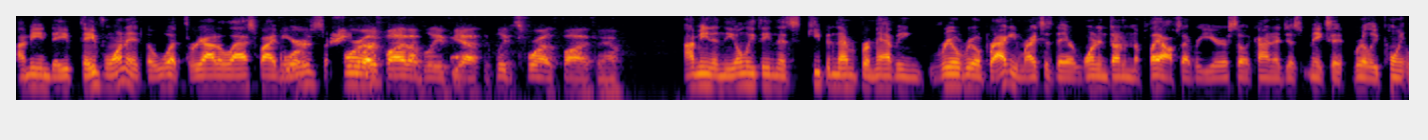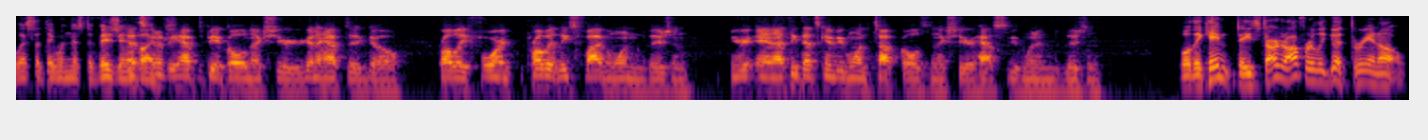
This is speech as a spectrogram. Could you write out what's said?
I mean they've they've won it. What three out of the last five four, years? Four out of five, I believe. Yeah, I believe it's four out of five. Yeah. I mean, and the only thing that's keeping them from having real, real bragging rights is they are one and done in the playoffs every year. So it kind of just makes it really pointless that they win this division. That's going to have to be a goal next year. You're going to have to go probably four, probably at least five and one in division. You're, and I think that's going to be one of the top goals the next year. It has to be winning the division. Well, they came, they started off really good, three and zero. Oh.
